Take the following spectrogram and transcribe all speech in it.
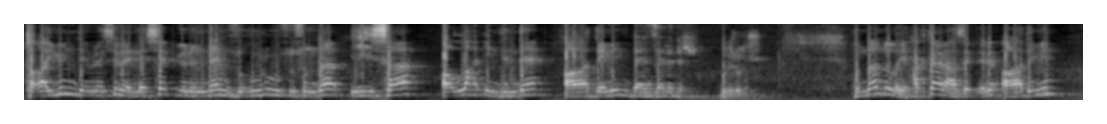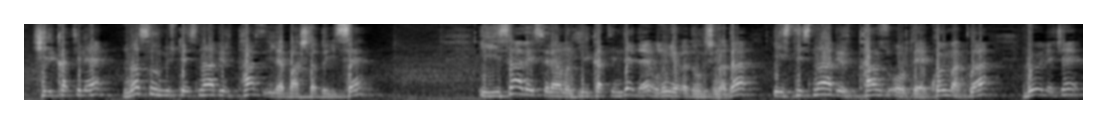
Taayyün devresi ve nesep yönünden zuhuru hususunda İsa Allah indinde Adem'in benzeridir buyurulur. Bundan dolayı Hak Teala Hazretleri Adem'in hilkatine nasıl müstesna bir tarz ile başladı ise İsa Aleyhisselam'ın hilkatinde de onun yaratılışına da istisna bir tarz ortaya koymakla böylece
